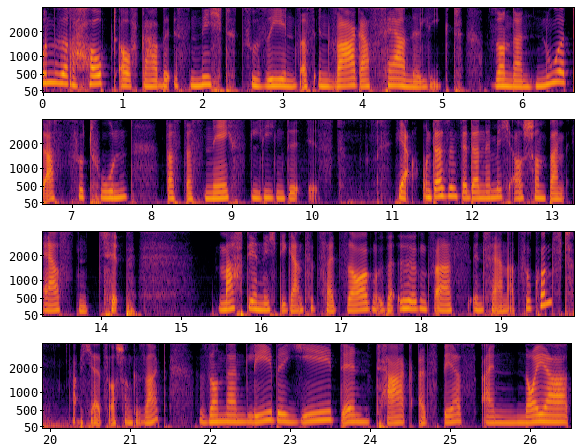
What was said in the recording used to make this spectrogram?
Unsere Hauptaufgabe ist nicht zu sehen, was in vager Ferne liegt, sondern nur das zu tun, was das nächstliegende ist. Ja, und da sind wir dann nämlich auch schon beim ersten Tipp. Mach dir nicht die ganze Zeit Sorgen über irgendwas in ferner Zukunft, habe ich ja jetzt auch schon gesagt, sondern lebe jeden Tag, als wäre es ein neuer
